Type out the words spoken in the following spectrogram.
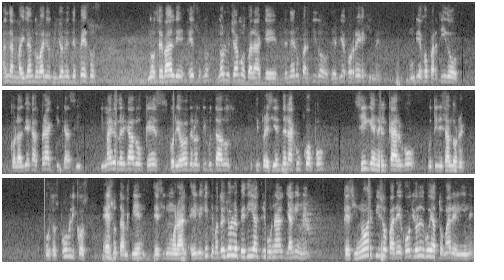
andan bailando varios millones de pesos, no se vale eso, no, luchamos para que tener un partido del viejo régimen, un viejo partido con las viejas prácticas, y, y Mario Delgado, que es coordinador de los diputados y presidente de la JUCOPO, sigue en el cargo utilizando recursos públicos. Eso también es inmoral e ilegítimo. Entonces yo le pedí al tribunal y al INE que si no hay piso parejo, yo les voy a tomar el INE,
